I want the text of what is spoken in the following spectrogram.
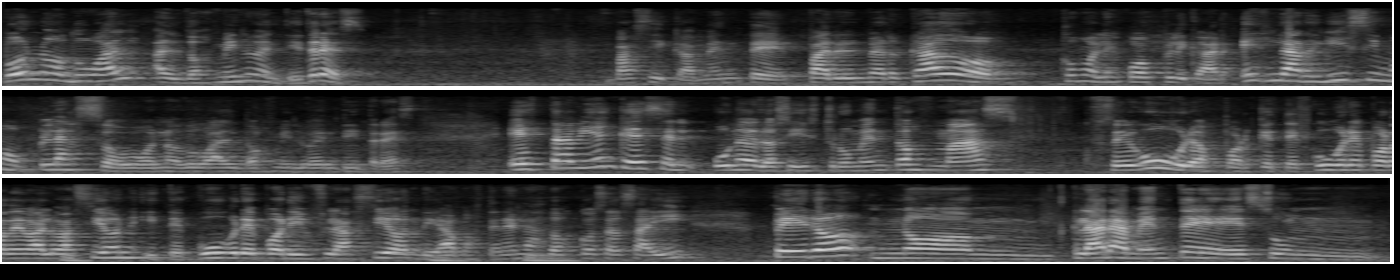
bono dual al 2023 básicamente, para el mercado, ¿cómo les puedo explicar? Es larguísimo plazo bono dual 2023. Está bien que es el- uno de los instrumentos más seguros porque te cubre por devaluación y te cubre por inflación, digamos, tenés las dos cosas ahí, pero no, claramente es un...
